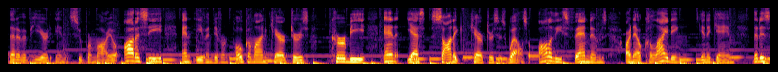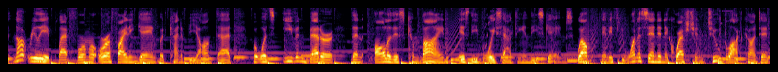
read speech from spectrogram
that have appeared in Super Mario Odyssey and even different Pokemon characters, Kirby, and yes, Sonic characters as well. So, all of these fandoms are now colliding in a game that is not really a platformer or a fighting game, but kind of beyond that. But what's even better than all of this combined is the voice acting in these games. Well, and if you want to send in a question to blocked content,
